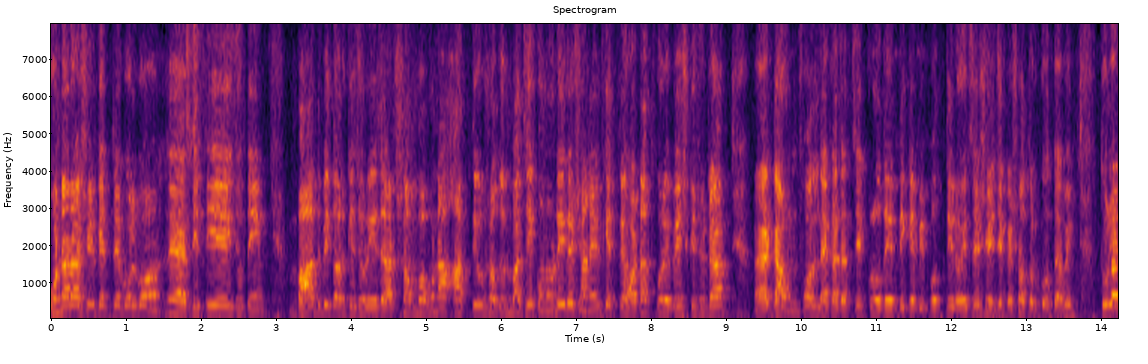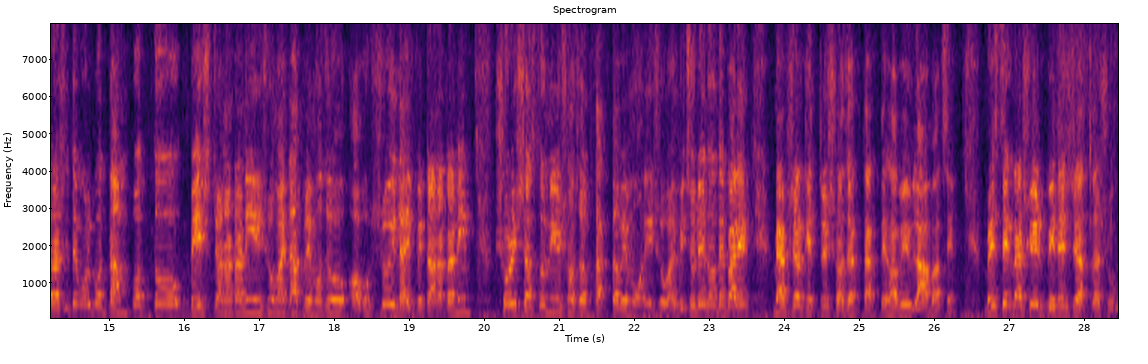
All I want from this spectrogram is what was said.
কন্যা রাশির ক্ষেত্রে বলব দ্বিতীয় এই জুতি বাদ বিতর্কে জড়িয়ে যাওয়ার সম্ভাবনা, আত্মীয় স্বজন বা যে কোনো রিলেশনের ক্ষেত্রে হঠাৎ করে বেশ কিছুটা ডাউনফল দেখা যাচ্ছে, ক্রোধের দিকে বিপত্তি রয়েছে, সেই জায়গায় সতর্ক হতে হবে। তুলা রাশিতে বলব, দাম্পত্য বেশ টানাটানি এই সময়টা, প্রেমজ অবশ্যই লাইফে টানাটানি, শরীর স্বাস্থ্য নিয়ে সজাগ থাকতে হবে, মন এই সময় বিচলিত হতে পারে, ব্যবসার ক্ষেত্রে সজাগ থাকতে হবে, লাভ আছে। বৃশ্চিক রাশির বিদেশ যাত্রা শুভ,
